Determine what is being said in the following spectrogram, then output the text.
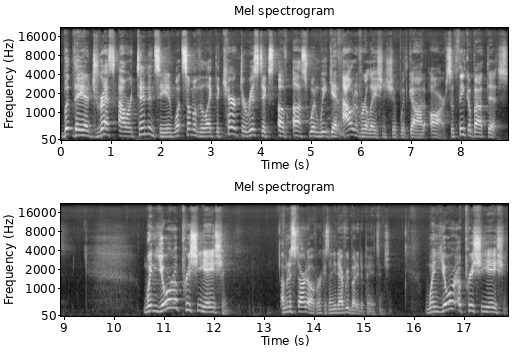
but they address our tendency and what some of the like the characteristics of us when we get out of relationship with God are. So think about this. When your appreciation, I'm going to start over because I need everybody to pay attention. When your appreciation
